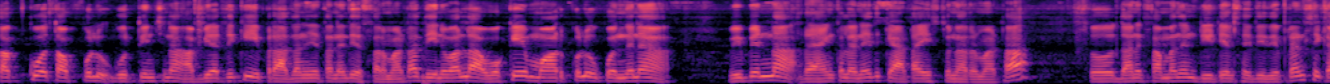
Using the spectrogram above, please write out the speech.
తక్కువ తప్పులు గుర్తించిన అభ్యర్థికి ప్రాధాన్యత అనేది ఇస్తారన్నమాట. దీనివల్ల ఒకే మార్కులు పొందిన విభిన్న ర్యాంకులు అనేది కేటాయిస్తున్నారన్నమాట. సో దానికి సంబంధించిన డీటెయిల్స్ అయితే ఇది. ఫ్రెండ్స్ ఇక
